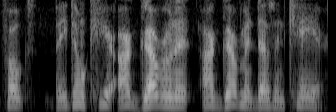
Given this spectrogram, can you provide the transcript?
folks. They don't care. Our government, our government doesn't care.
